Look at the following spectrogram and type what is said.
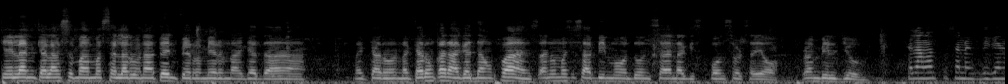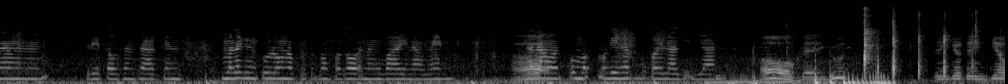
kailan ka lang sumama sa laro natin, pero meron na agad, ah, nagkaroon, nagkaroon ka na agad ng fans. Anong masasabi mo doon sa nag-sponsor sa'yo from Belgium? Salamat po sa nagbigay ng 3,000 sa akin. Malaking tulong na po ito pang paggawa ng bahay namin. Ah, Salamat po. Mag- Mag-ingat po kayo lagi dyan. Oh, okay. Good. Thank you, thank you.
